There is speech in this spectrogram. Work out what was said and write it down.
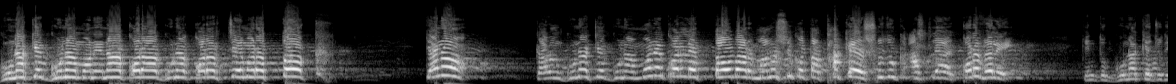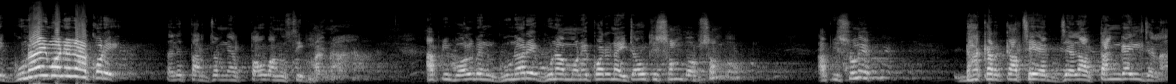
গুণাকে গুণা মনে না করা, গুণা করার চেয়ে মারাত্মক। কেন? কারণ গুণাকে গুণা মনে করলে তওবার মানসিকতা থাকে, সুযোগ আসলে করে ফেলে। কিন্তু গুণাকে যদি গুণাই মনে না করে, তাহলে তার জন্য আর তওবা নসিব হয় না। আপনি বলবেন, গুণারে গুণা মনে করে না, এটাও কি সম্ভব? সম্ভব। আপনি শুনেন ঢাকার কাছে এক জেলা, টাঙ্গাইল জেলা।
